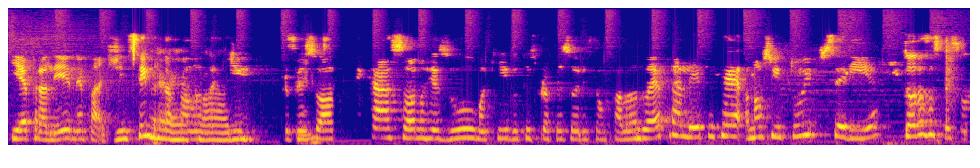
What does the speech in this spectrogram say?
que é para ler, né, Paty? A gente sempre está é, falando claro. aqui para o pessoal ficar só no resumo aqui do que os professores estão falando, é para ler, porque o nosso intuito seria que todas as pessoas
